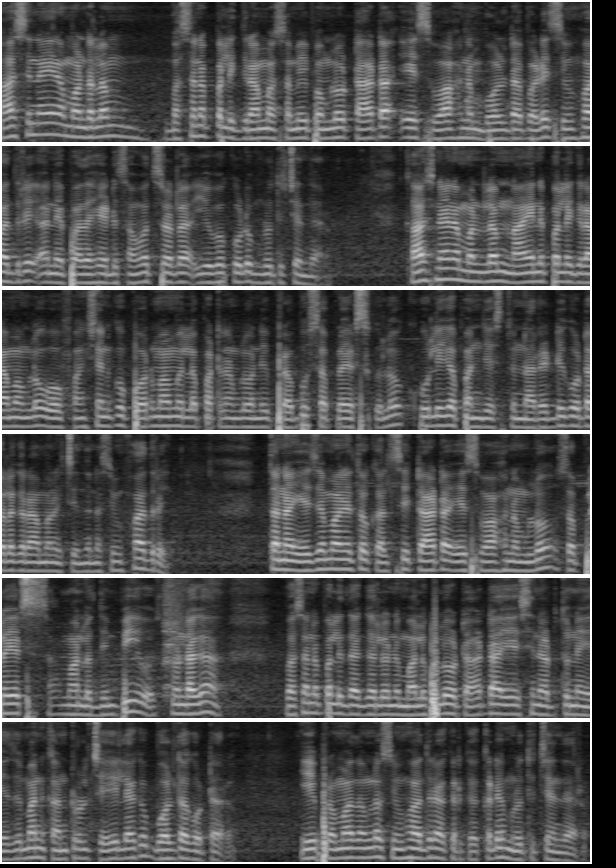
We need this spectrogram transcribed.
కాశీనాయన మండలం బసనపల్లి గ్రామ సమీపంలో టాటా ఏస్ వాహనం బోల్టాపడి సింహాద్రి అనే పదిహేడు సంవత్సరాల యువకుడు మృతి చెందారు. కాశీనాయన మండలం నాయనపల్లి గ్రామంలో ఓ ఫంక్షన్కు పౌర్మామిల్ల పట్టణంలోని ప్రభు సప్లయర్స్లో కూలీగా పనిచేస్తున్న రెడ్డికోటల గ్రామానికి చెందిన సింహాద్రి. తన యజమానితో కలిసి టాటా ఏస్ వాహనంలో సప్లయర్స్ సామాన్లు దింపి వస్తుండగా వసనపల్లి దగ్గరలోని మలుపులో టాటా ఏసీ నడుతున్న యజమాని కంట్రోల్ చేయలేక బోల్తా కొట్టారు. ఈ ప్రమాదంలో సింహాద్రి అక్కడికక్కడే మృతి చెందారు.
